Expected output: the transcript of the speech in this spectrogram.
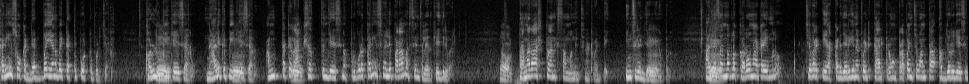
కనీసం ఒక డెబ్బై ఎనభై కత్తిపోట్లు పొడిచారు. కళ్ళు పీకేశారు నాలిక పీకేశారు. అంతటి రాక్షసత్వం చేసినప్పుడు కూడా కనీసం వెళ్ళి పరామర్శించలేదు కేజ్రీవాల్. తన రాష్ట్రానికి సంబంధించినటువంటి ఇన్సిడెంట్ జరిగినప్పుడు. అదే సందర్భంలో కరోనా టైంలో చివరికి అక్కడ జరిగినటువంటి కార్యక్రమం ప్రపంచం అంతా అబ్జర్వ్ చేసింది.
